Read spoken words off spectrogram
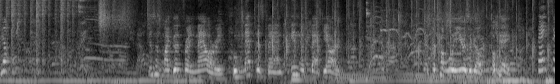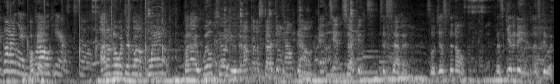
Yep. This is my good friend Mallory, who met this band in this backyard just a couple of years ago. Okay, Thanks to Garland, Okay. we're all here. So I don't know what they're going to play, but I will tell you that I'm going to start the countdown at 10 seconds to 7. So just to know, let's get it in. Let's do it.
